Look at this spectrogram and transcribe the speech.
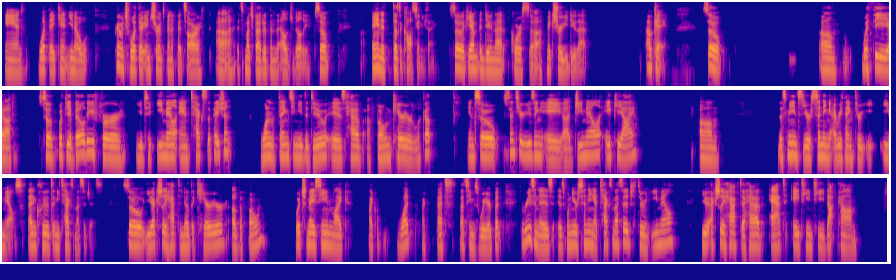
and what they can, you know, pretty much what their insurance benefits are. Uh, it's much better than the eligibility. So, and it doesn't cost anything. So if you haven't been doing that, of course, uh, make sure you do that. Okay, so um, with the uh, so with the ability for you to email and text the patient, one of the things you need to do is have a phone carrier lookup. And so since you're using a, uh, Gmail API, um, this means you're sending everything through e- emails. That includes any text messages. So you actually have to know the carrier of the phone, which may seem like like what like that's that seems weird, but the reason is is when you're sending a text message through an email, you actually have to have at att.com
